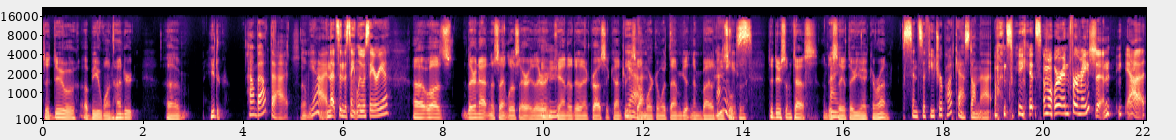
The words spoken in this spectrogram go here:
to do a B100 uh, heater. How about that? yeah, and that's in the St. Louis area. Uh, well, it's, they're not in the St. Louis area. They're in Canada and across the country. So Mm-hmm. I'm working with them, getting them biodiesel Nice. to, to do some tests and to I- see if their unit can run. Since a future podcast on that once we get some more information. Yeah.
